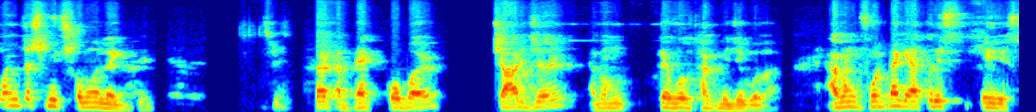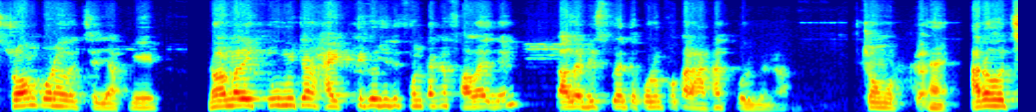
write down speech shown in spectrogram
পঞ্চাশ মিনিট সময় লাগবে। একটা ব্যাক কভার চার্জার এবং কেবল থাকবে যেগুলা। এবং ফোনটাকে এত স্ট্রং করা হচ্ছে যে আপনি নর্মালি টু মিটার হাইট থেকে যদি ফোনটাকে ফালাই দেন তাহলে ডিসপ্লেতে কোনো প্রকার আঘাত করবে না। চমৎকার। হ্যাঁ আরও হচ্ছে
